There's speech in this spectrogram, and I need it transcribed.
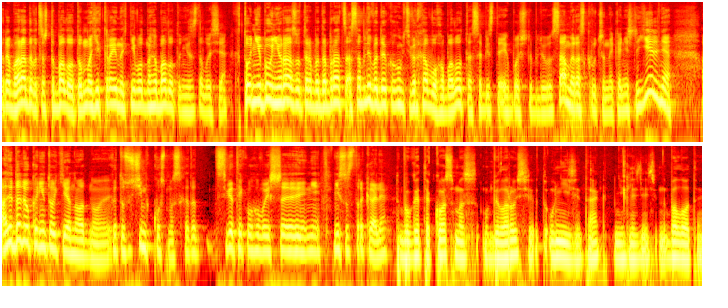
трэба радавацца што балота у многіх краінах ніводнага балота не засталося хто не быў ні разу трэба дабрацца асабліва да якога-нибудь верхавога балота асабіста іх больш люблю. Самы раскручаны канечне ельня але далёка не толькі яно адно гэта зусім космос. Гэта свет якога вы яшчэ не, не сустракалі бо гэта космос у беларусі унізе так? Не глядзець на балоты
